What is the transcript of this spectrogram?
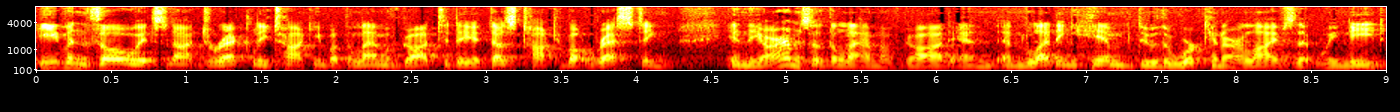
even though it's not directly talking about the Lamb of God today, it does talk about resting in the arms of the Lamb of God and, and letting Him do the work in our lives that we need.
